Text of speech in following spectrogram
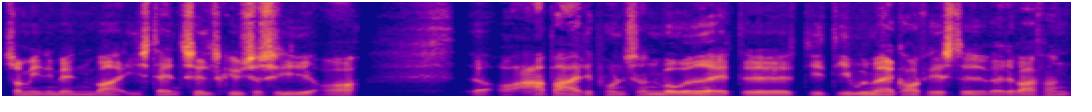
som indimellem var i stand til, skal vi så sige, at, at arbejde på en sådan måde, at øh, de, de udmærket godt vidste, hvad det var for en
